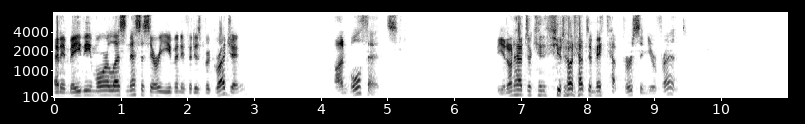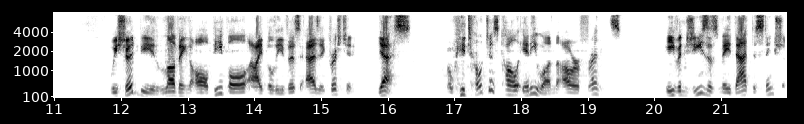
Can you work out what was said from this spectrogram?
And it may be more or less necessary, even if it is begrudging, on both ends. You don't have to you don't have to make that person your friend. We should be loving all people, I believe this as a Christian. Yes, but we don't just call anyone our friends. Even Jesus made that distinction.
